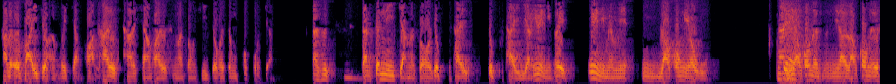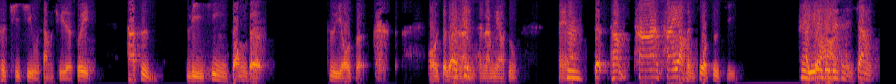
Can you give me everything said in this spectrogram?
他的二八一就很会讲话，他有他的想法有什么东西就会跟婆婆讲，但是但跟你讲的时候就不太就不太一样，因为你会因为你们没你老公有五，那你老公的你的老公呢又是七七五上去的，所以他是理性中的自由者。哦，这个很难很难描述。哎呀、嗯。这他他他要很做自己，嘿他又要对对对对，很像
